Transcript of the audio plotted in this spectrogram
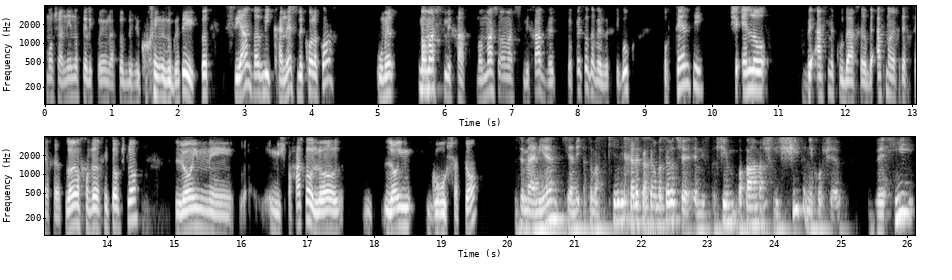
כמו שאני נוטה לפעמים לעשות בוויכוחים זוגתי, זאת סיימת, ואז להיכנס בכל הכוח, הוא אומר, ממש סליחה, ממש ממש סליחה, ותופס אותה באיזה חיבוק אותנטי שאין לו באף נקודה אחרת, באף מערכת יחסים אחרת, לא עם החבר הכי טוב שלו, לא עם, אה, עם משפחה שלו, לא, לא עם גרושתו. זה מעניין, כי אני, אתה מזכיר לי חלק אחר בסרט שהם נפגשים בפעם השלישית, אני חושב, והיא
